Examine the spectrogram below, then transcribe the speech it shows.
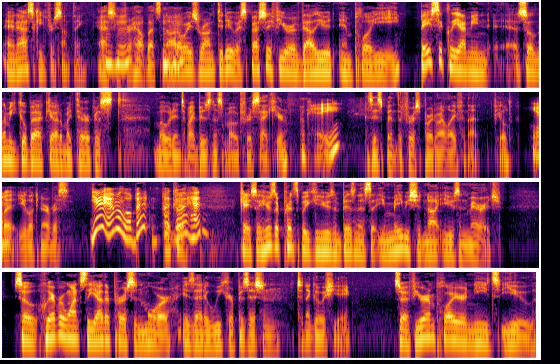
and asking for something, asking mm-hmm. for help. That's not mm-hmm. always wrong to do, especially if you're a valued employee. Basically, I mean, so let me go back out of my therapist mode into my business mode for a sec here, Okay. because I spent the first part of my life in that field. Yeah. But you look nervous. Yeah, I am a little bit, but go ahead. Okay, so here's a principle you can use in business that you maybe should not use in marriage. So whoever wants the other person more is at a weaker position to negotiate. So if your employer needs you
